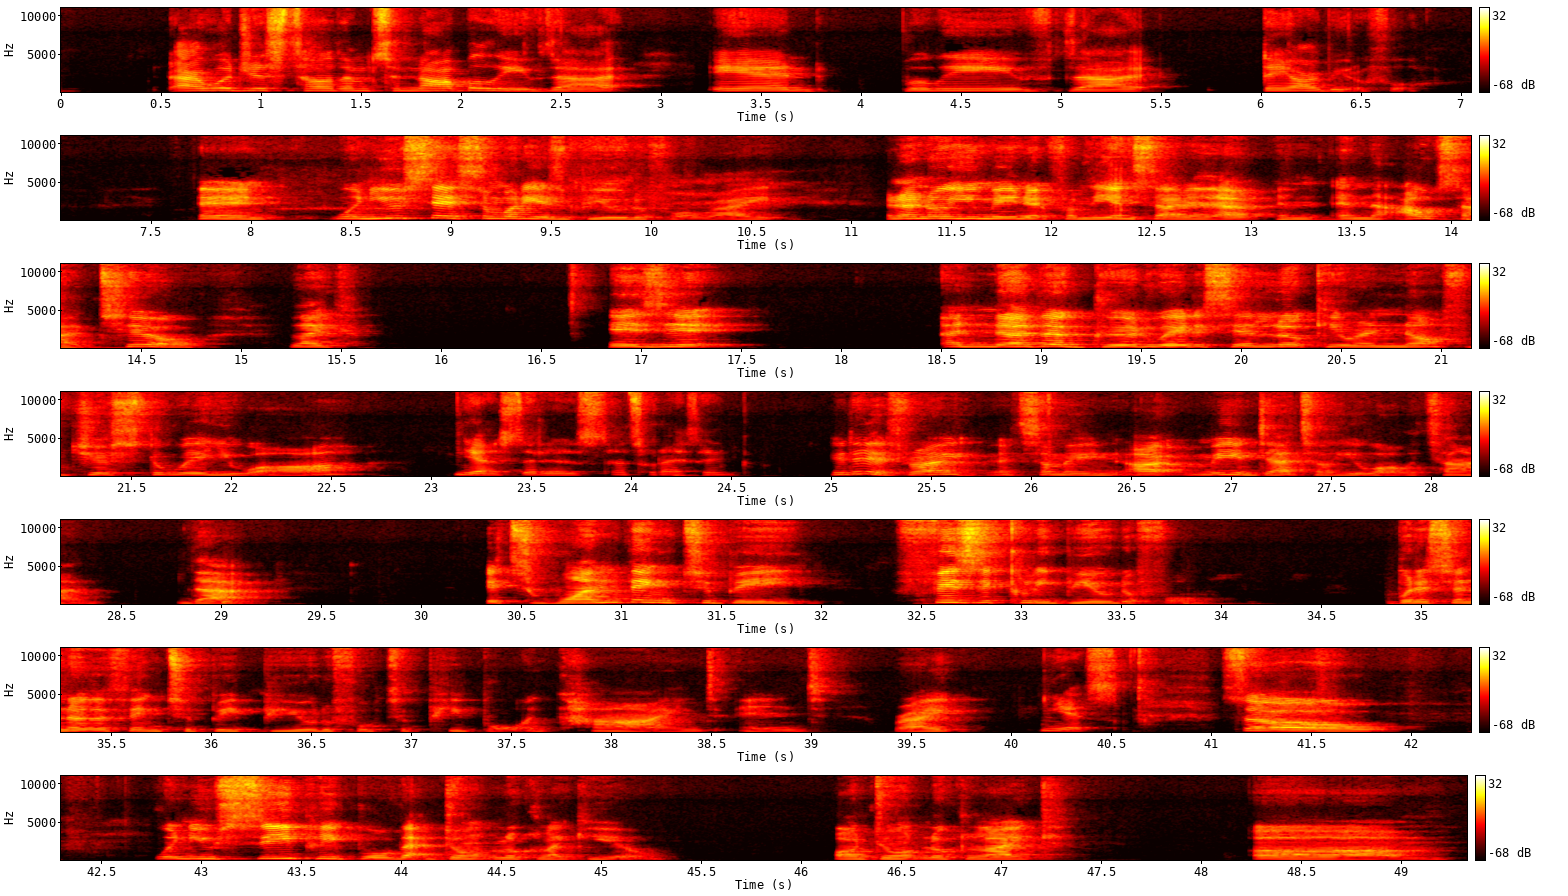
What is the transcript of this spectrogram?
I would just tell them to not believe that and believe that they are beautiful. and when you say somebody is beautiful right and i know you mean it from the inside and out and, and the outside too like is it another good way to say look you're enough just the way you are Yes, it is. That's what I think. It is, right? It's, I mean, I, me and dad tell you all the time that it's one thing to be physically beautiful, but it's another thing to be beautiful to people and kind and, right? Yes. So when you see people that don't look like you or don't look like, um,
